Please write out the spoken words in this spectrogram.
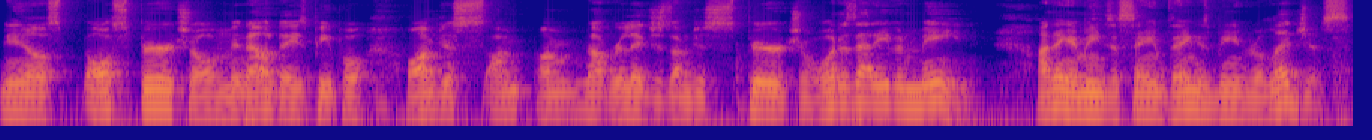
you know all spiritual. I mean, nowadays, people, well, I'm just I'm I'm not religious. I'm just spiritual. What does that even mean? I think it means the same thing as being religious.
